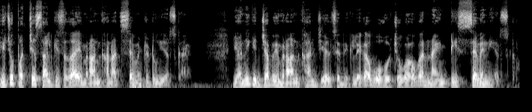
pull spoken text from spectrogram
ये जो पच्चीस साल की सज़ा इमरान खान आज सेवेंटी टू ईयर्स का है। यानी कि जब इमरान खान जेल से निकलेगा, वो हो चुका होगा नाइन्टी सेवन ईयर्स का।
